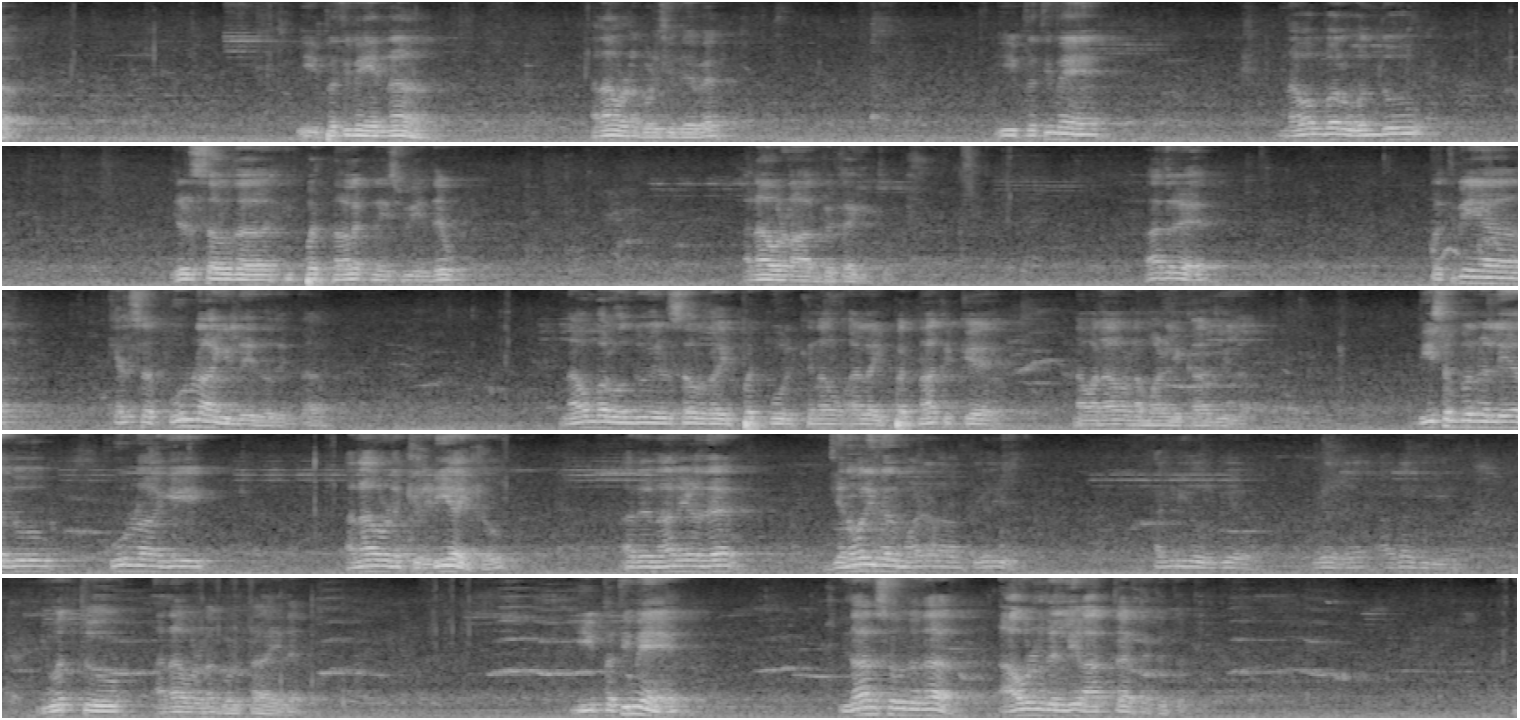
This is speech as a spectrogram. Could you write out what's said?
ಈ ಪ್ರತಿಮೆಯನ್ನು ಅನಾವರಣಗೊಳಿಸಿದ್ದೇವೆ. ಈ ಪ್ರತಿಮೆ ನವೆಂಬರ್ ಒಂದು ಎರಡು ಸಾವಿರದ ಇಪ್ಪತ್ನಾಲ್ಕನೇ ಇಸ್ವಿಯಿಂದ ಅನಾವರಣ ಆಗಬೇಕಾಗಿತ್ತು. ಆದರೆ ಪ್ರತಿಮೆಯ ಕೆಲಸ ಪೂರ್ಣ ಆಗಿಲ್ಲದೆ ಇರೋದ್ರಿಂದ ನವೆಂಬರ್ ಒಂದು, ಎರಡು ಸಾವಿರದ ಇಪ್ಪತ್ತ್ಮೂರಕ್ಕೆ ನಾವು, ಅಲ್ಲ, ಇಪ್ಪತ್ನಾಲ್ಕಕ್ಕೆ ನಾವು ಅನಾವರಣ ಮಾಡಲಿಕ್ಕಾಗಲಿಲ್ಲ ಡಿಸೆಂಬರ್ನಲ್ಲಿ ಅದು ಪೂರ್ಣ ಆಗಿ ಅನಾವರಣಕ್ಕೆ ರೆಡಿಯಾಯಿತು ಆದರೆ ನಾನು ಹೇಳಿದೆ, ಜನವರಿದಲ್ಲಿ ಮಾಡೋಣ ಅಂತ ಹೇಳಿ ಅಂಗಡಿಯವರಿಗೆ ಹೇಳಿದೆ. ಹಾಗಾಗಿ ಇವತ್ತು ಅನಾವರಣಗೊಳ್ತಾ ಇದೆ. ಈ ಪ್ರತಿಮೆ ವಿಧಾನಸೌಧದ ಆವರಣದಲ್ಲಿ ಆಗ್ತಾ ಇರ್ತಕ್ಕಂಥದ್ದು.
